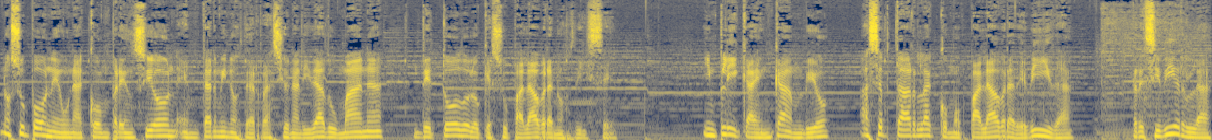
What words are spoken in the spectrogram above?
no supone una comprensión en términos de racionalidad humana de todo lo que su palabra nos dice. Implica, en cambio, aceptarla como palabra de vida, recibirla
